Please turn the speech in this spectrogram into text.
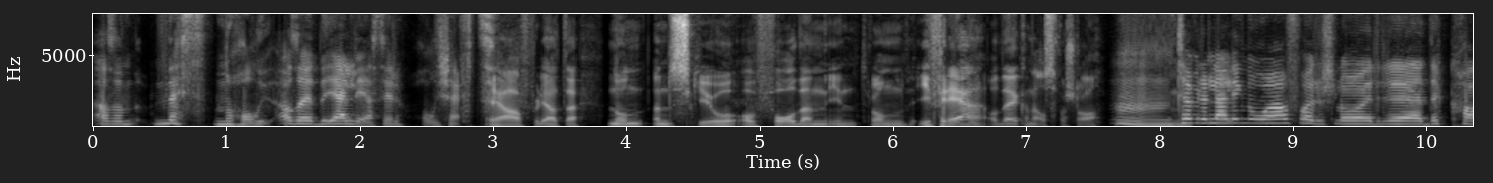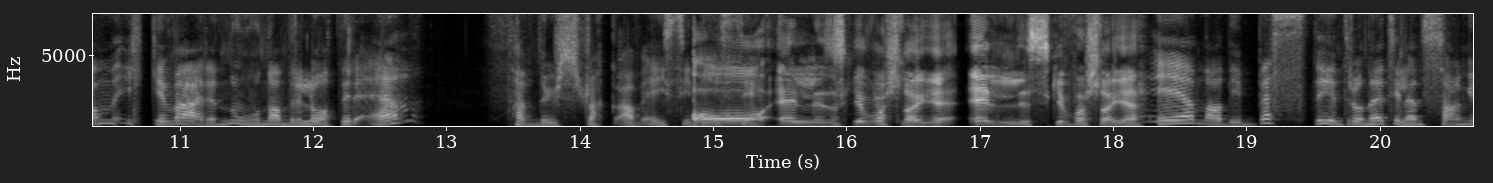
Altså, nesten hold Altså, jeg leser 'hold kjeft'. Ja, fordi at eh, noen ønsker jo å få den introen i fred, og det kan jeg også forstå. Mm. Tømrerlærling Noah foreslår eh, det kan ikke være noen andre låter enn Thunderstruck av ACDC. Å, elsker forslaget! Elsker forslaget! En av de beste introene til en sang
